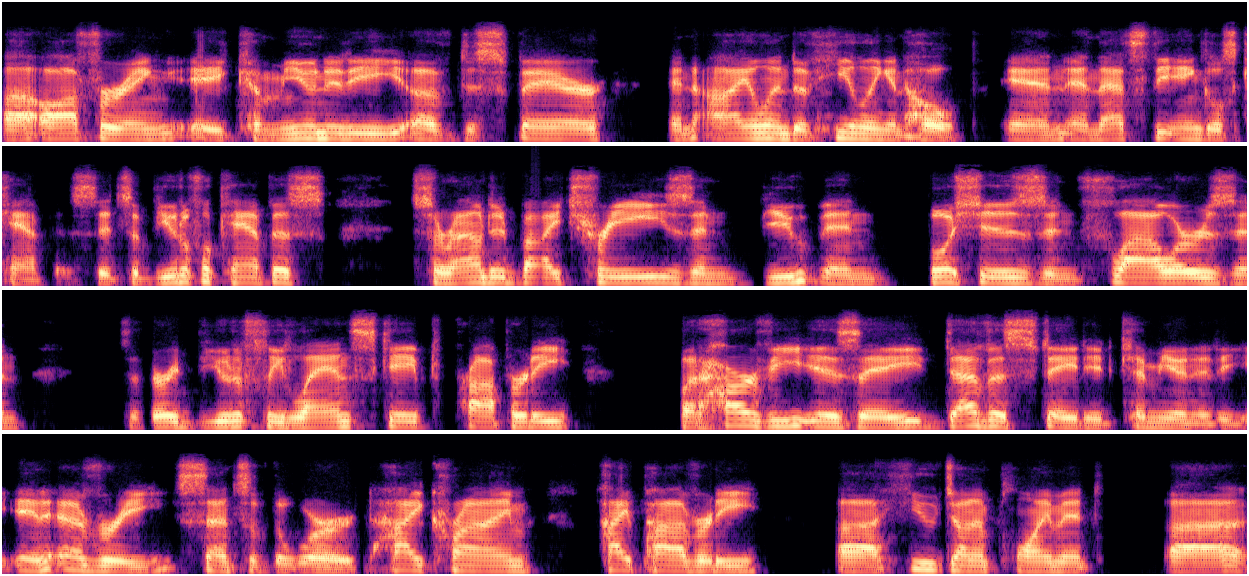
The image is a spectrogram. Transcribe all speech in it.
uh, offering a community of despair, an island of healing and hope, and and that's the Ingalls campus. It's a beautiful campus surrounded by trees and bu- and bushes and flowers, and it's a very beautifully landscaped property. But Harvey is a devastated community in every sense of the word. High crime, high poverty, uh, huge unemployment, uh,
